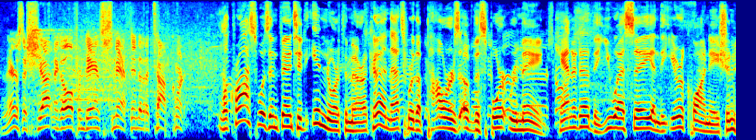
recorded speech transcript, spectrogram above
And there's a shot and a goal from Dan Smith into the top corner. Lacrosse was invented in North America, and that's where the powers of the sport remain. Canada, the USA, and the Iroquois Nation,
